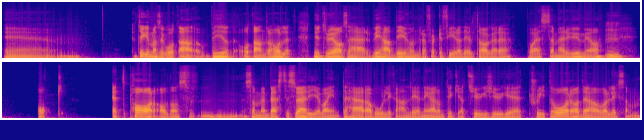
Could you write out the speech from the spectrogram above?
Eh, jag tycker man ska gå åt, an- precis åt andra hållet. Nu tror jag så här, vi hade ju 144 deltagare på SM här i Umeå Mm. och ett par av de som är bäst i Sverige var inte här av olika anledningar. De tycker att 2020 är ett skitår och det har varit liksom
